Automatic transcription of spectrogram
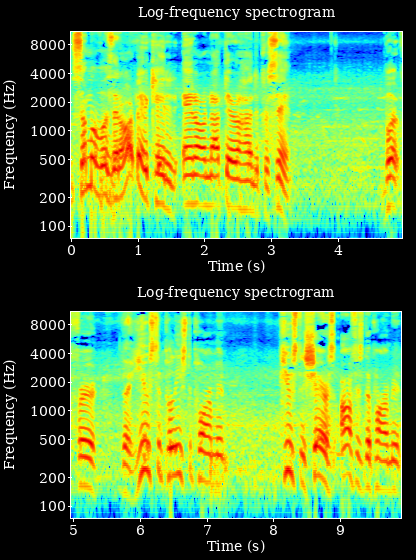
some of us that are medicated and are not there 100%. But for the Houston Police Department, Houston Sheriff's Office Department,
